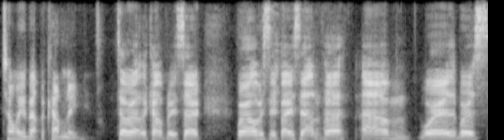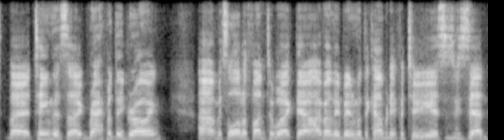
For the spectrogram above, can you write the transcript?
tell me about the company. Tell me about the company. So we're obviously based out in Perth. Um, we're, we're a we're a team that's like rapidly growing. Um, it's a lot of fun to work there. I've only been with the company for two years, as we said,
